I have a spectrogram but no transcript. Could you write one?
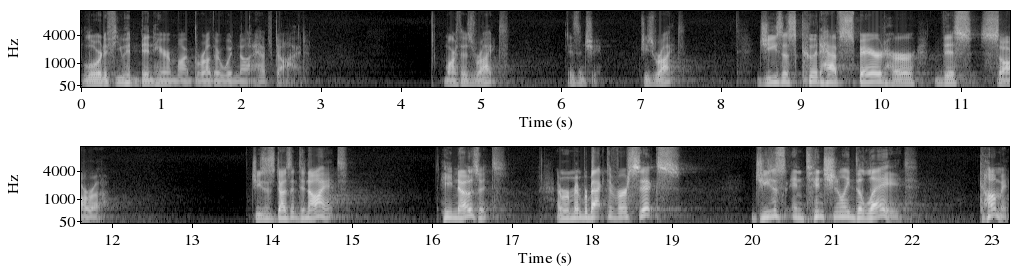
Lord, if you had been here, my brother would not have died. Martha's right, isn't she? She's right. Jesus could have spared her this sorrow. Jesus doesn't deny it, he knows it. And remember back to verse 6 Jesus intentionally delayed coming,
